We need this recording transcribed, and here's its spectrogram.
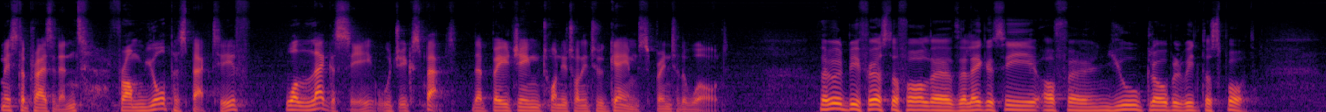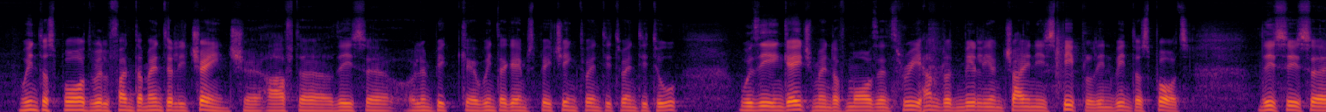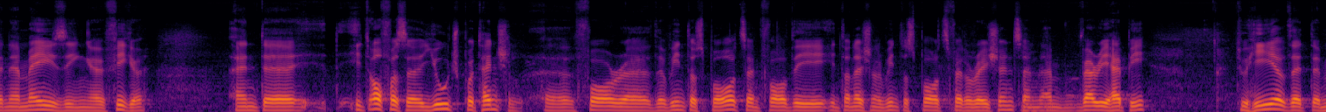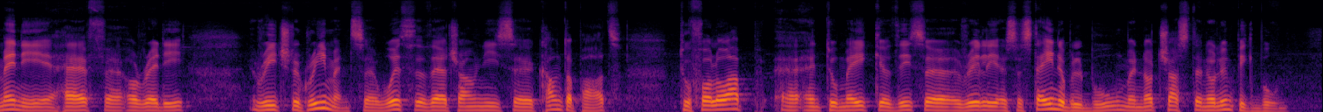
Mr. President, from your perspective, what legacy would you expect that Beijing 2022 Games bring to the world? There will be, first of all, uh, the legacy of a new global winter sport. Winter sport will fundamentally change uh, after these uh, Olympic uh, Winter Games Beijing 2022 with the engagement of more than 300 million Chinese people in winter sports. This is an amazing uh, figure and uh, it offers a huge potential uh, for uh, the winter sports and for the international winter sports federations. And mm-hmm. i'm very happy to hear that many have uh, already reached agreements uh, with their chinese uh, counterparts to follow up and to make this really a sustainable boom and not just an olympic boom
